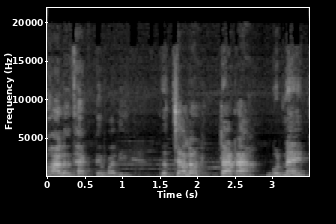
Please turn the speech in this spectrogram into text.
ভালো থাকতে পারি। তো চলো টাটা গুড নাইট।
